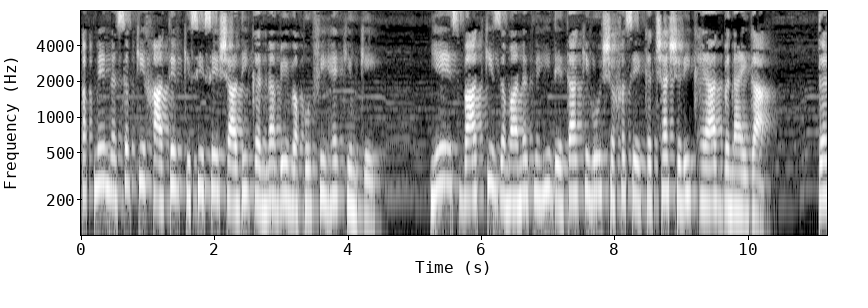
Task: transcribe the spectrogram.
اپنے نصب کی خاطر کسی سے شادی کرنا بے وقوفی ہے کیونکہ یہ اس بات کی ضمانت نہیں دیتا کہ وہ شخص ایک اچھا شریک حیات بنائے گا۔ در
